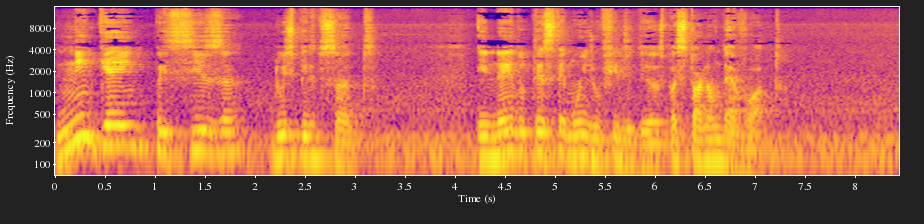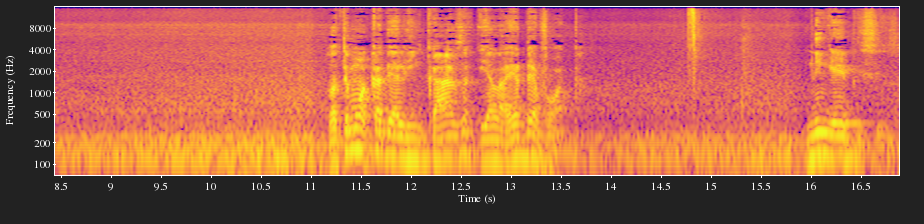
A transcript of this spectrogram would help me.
Ninguém precisa do Espírito Santo e nem do testemunho de um filho de Deus para se tornar um devoto. Nós temos uma cadelinha em casa e ela é devota. Ninguém precisa.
